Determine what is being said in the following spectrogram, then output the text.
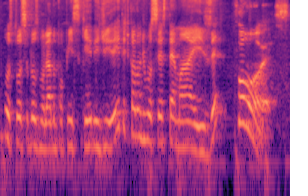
Gostou, se dá uma olhada um pouquinho esquerda e direita de cada um de vocês, até mais e... Fomos!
